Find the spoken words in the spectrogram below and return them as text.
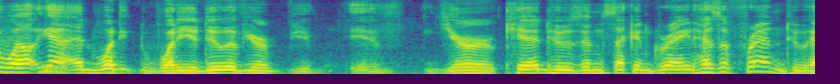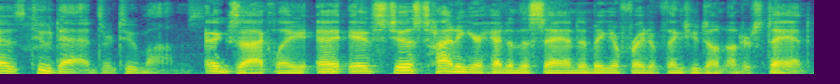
Well, yeah, and what do- what do you do if your if your kid who's in second grade has a friend who has two dads or two moms? Exactly. It's just hiding your head in the sand and being afraid of things you don't understand.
